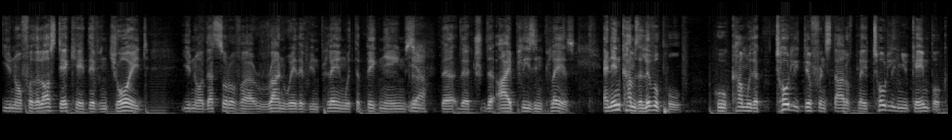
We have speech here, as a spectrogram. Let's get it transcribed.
you know, for the last decade they've enjoyed, you know, that sort of a run where they've been playing with the big names, Yeah. the, the, the eye pleasing players. And in comes a Liverpool who come with a totally different style of play, totally new game book.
